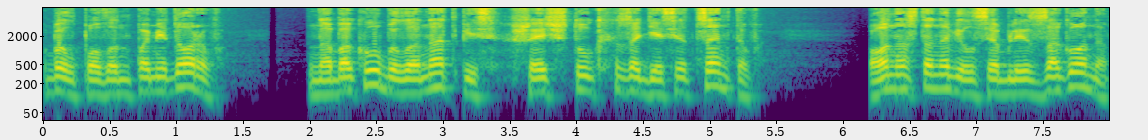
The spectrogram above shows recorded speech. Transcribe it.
был полон помидоров. На боку была надпись «Шесть штук за десять центов». Он остановился близ загона.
